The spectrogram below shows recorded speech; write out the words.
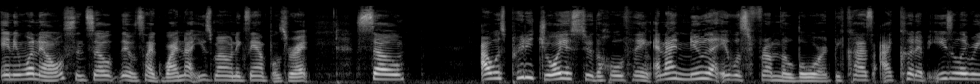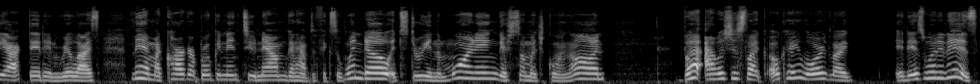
anyone else, and so it was like, why not use my own examples, right? So, I was pretty joyous through the whole thing, and I knew that it was from the Lord because I could have easily reacted and realized, man, my car got broken into. Now I'm gonna have to fix a window. It's three in the morning. There's so much going on. But I was just like, okay, Lord, like, it is what it is.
